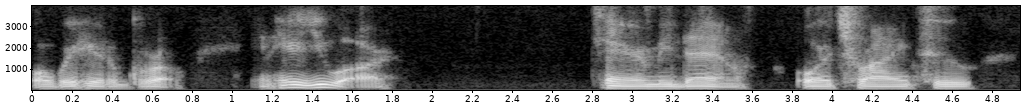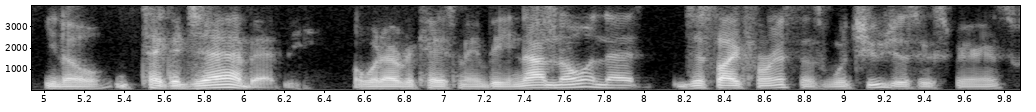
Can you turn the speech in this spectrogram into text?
or we're here to grow. And here you are tearing me down or trying to you know take a jab at me or whatever the case may be not knowing that just like for instance what you just experienced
